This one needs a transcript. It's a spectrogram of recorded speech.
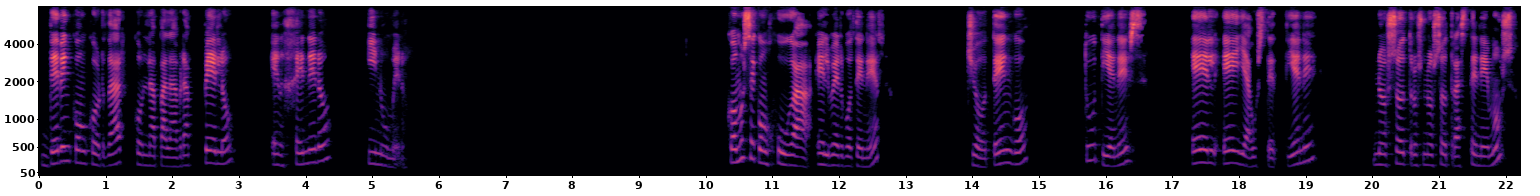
deben concordar con la palabra pelo en género y número. ¿Cómo se conjuga el verbo tener? Yo tengo, tú tienes, él, ella, usted tiene, nosotros, nosotras tenemos,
